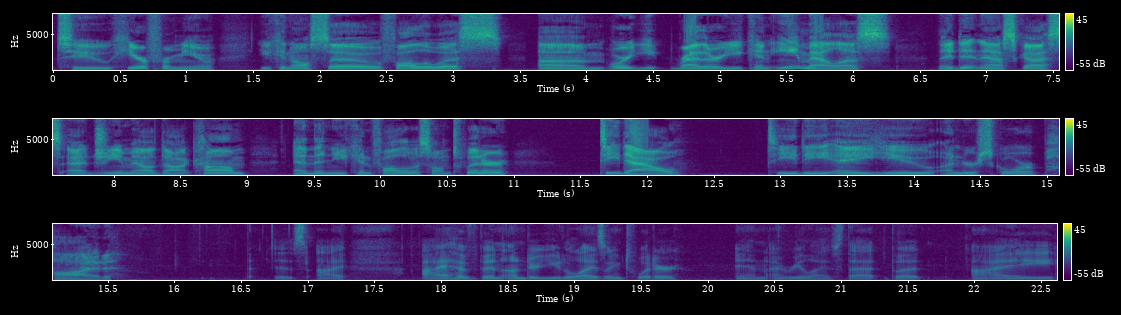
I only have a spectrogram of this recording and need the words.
to hear from you. You can also follow us um, or you, rather you can email us they didn't ask us at gmail.com and then you can follow us on twitter tdau tdau underscore pod. That is I I have been underutilizing Twitter and I realize that, but I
